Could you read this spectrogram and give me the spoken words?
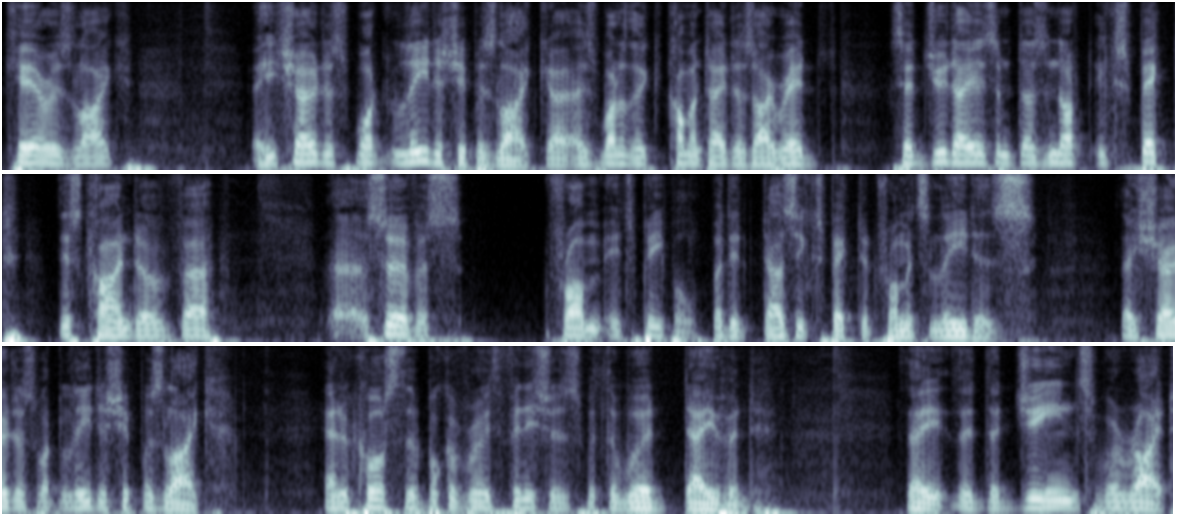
care is like. He showed us what leadership is like. Uh, as one of the commentators I read said, Judaism does not expect this kind of uh, uh, service from its people, but it does expect it from its leaders. They showed us what leadership was like. And of course, the book of Ruth finishes with the word David they the, the genes were right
